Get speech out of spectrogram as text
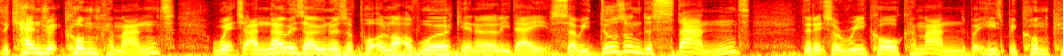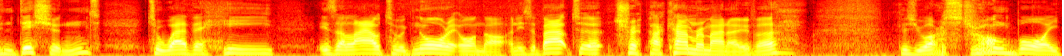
the Kendrick come command, which I know his owners have put a lot of work in early days. So he does understand that it's a recall command, but he's become conditioned to whether he is allowed to ignore it or not. And he's about to trip our cameraman over because you are a strong boy.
